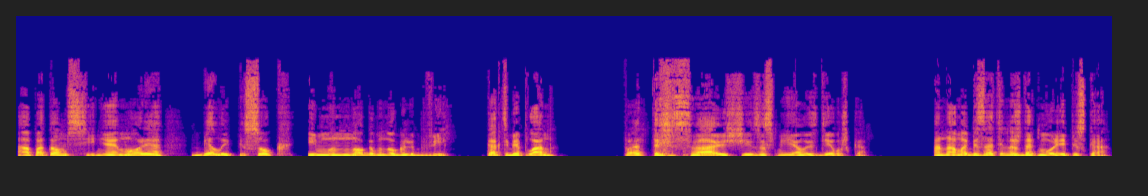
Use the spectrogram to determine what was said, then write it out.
«А потом синее море, белый песок и много-много любви. Как тебе план?» «Потрясающий!» — засмеялась девушка. «А нам обязательно ждать моря и песка?»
